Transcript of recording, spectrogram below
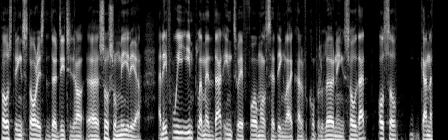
posting stories to the digital uh, social media, and if we implement that into a formal setting like kind of corporate learning, so that also kind of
